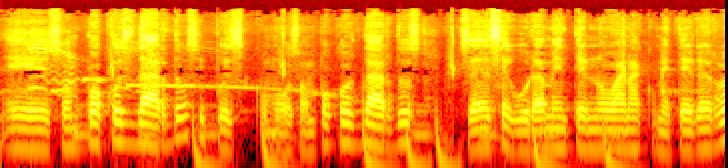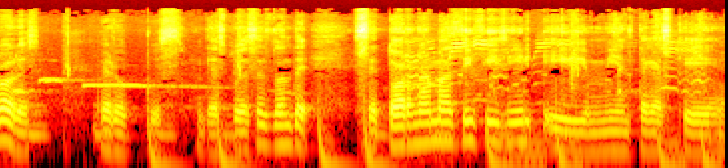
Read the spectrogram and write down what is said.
eh, son pocos dardos y pues como son pocos dardos ustedes seguramente no van a cometer errores pero pues después es donde se torna más difícil y mientras que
